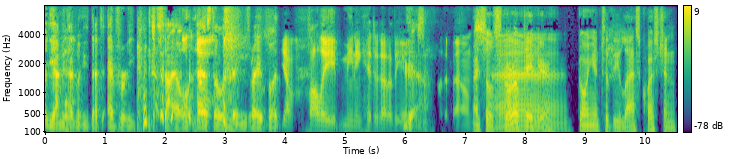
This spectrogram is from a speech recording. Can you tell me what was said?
Yeah, I mean technically that's every style has those things, right? But Yeah, volley meaning hit it out of the air. Yeah. so let bounce. All right, so score update here. Ah. Going into the last question,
